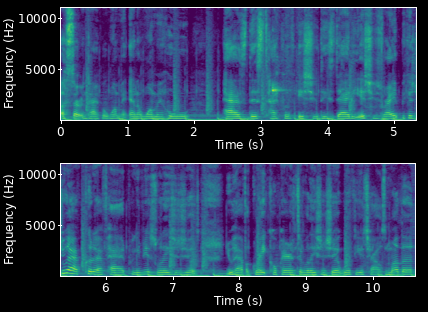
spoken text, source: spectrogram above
a certain type of woman and a woman who has this type of issue, these daddy issues, right? Because you have could have had previous relationships, you have a great co-parenting relationship with your child's mother,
